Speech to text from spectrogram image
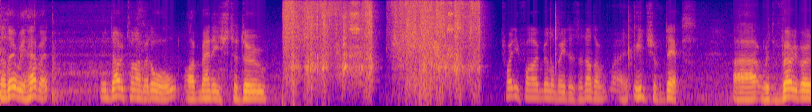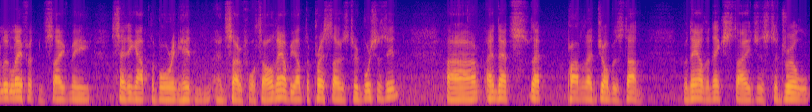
So there we have it. In no time at all, I've managed to do 25 millimeters, another uh, inch of depth uh, with very, very little effort and saved me setting up the boring head and, and so forth. So I'll now be able to press those two bushes in uh, and that's that part of that job is done. But now the next stage is to drill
